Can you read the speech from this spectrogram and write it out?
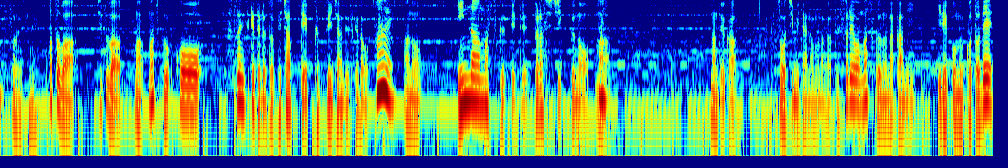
そうですね。あとは実は、まあ、マスクこう普通につけてるとぺちゃってくっついちゃうんですけど、はい、あのインナーマスクって言ってプラスチックの、まあ、はい、なんというか装置みたいなものがあってそれをマスクの中に入れ込むことで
